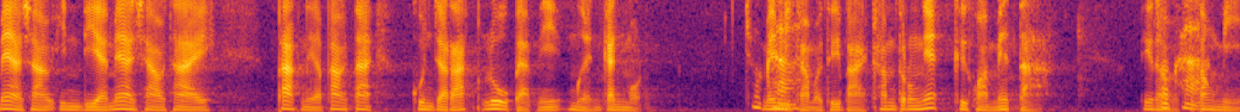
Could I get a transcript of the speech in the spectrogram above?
แม่ชาวอินเดีย แม่ชาวไทย ภาคเหนือภาคใต้ คุณจะรักลูกแบบนี้เหมือนกันหมด ไม่มีคำอธิบายคำตรงเนี้ยคือความเมตตาที่เราจะต้องมี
